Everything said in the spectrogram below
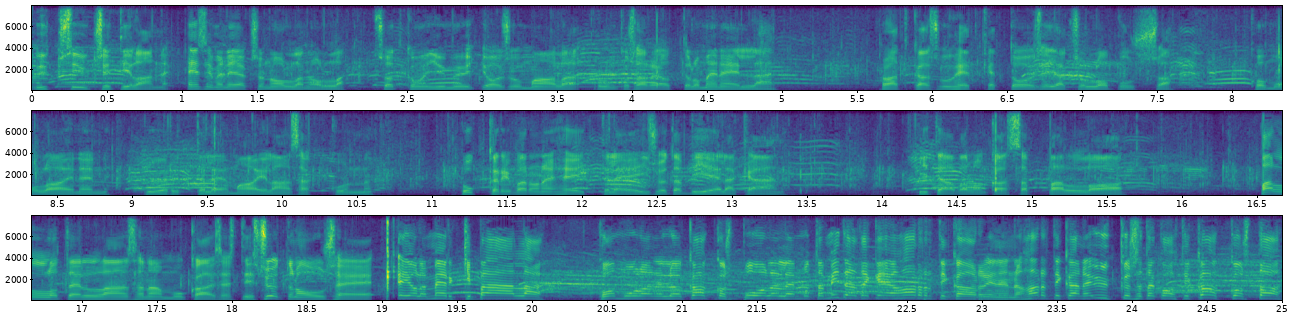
Yksi yksi tilanne. Ensimmäinen jakso 0-0. Sotkamon Jymy Joensuun maalla runkosarjaottelu meneillään. Ratkaisuhetket toisen jakson lopussa. Komulainen pyörittelee mailaansa, kun Lukkari Varonen heittelee, ei syötä vieläkään. Itävalon kanssa palloa pallotellaan sananmukaisesti. Syöttö nousee, ei ole merkki päällä. Komulainen lyö kakkospuolelle, mutta mitä tekee Hartikaarinen? Hartikainen ykköseltä kohti kakkosta.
